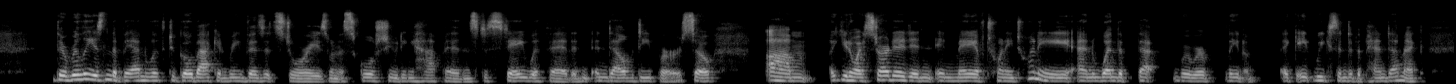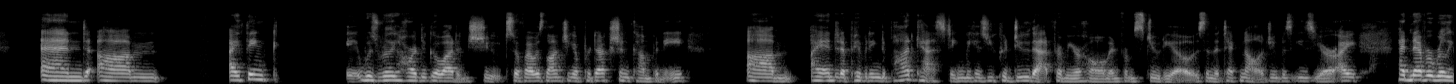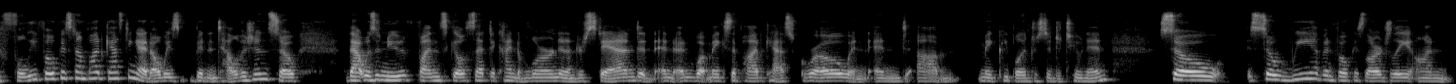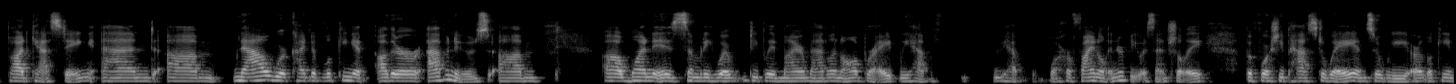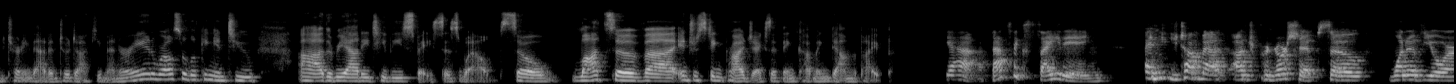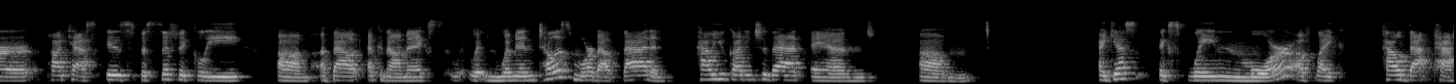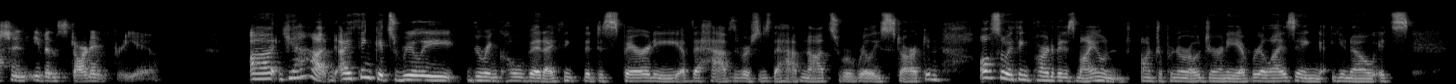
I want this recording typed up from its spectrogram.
there really isn't the bandwidth to go back and revisit stories when a school shooting happens to stay with it and, and delve deeper. So um, you know i started in in may of 2020 and when the that we were you know like eight weeks into the pandemic and um, i think it was really hard to go out and shoot. So if i was launching a production company um, I ended up pivoting to podcasting because you could do that from your home and from studios, and the technology was easier. I had never really fully focused on podcasting. I'd always been in television. So that was a new fun skill set to kind of learn and understand and, and, and what makes a podcast grow and, and um, make people interested to tune in. So so we have been focused largely on podcasting and um, now we're kind of looking at other avenues um, uh, one is somebody who I deeply admire, Madeleine Albright. We have we have her final interview essentially before she passed away. And so we are looking into turning that into a documentary. And we're also looking into uh, the reality tv space as well. So lots of uh, interesting projects i think coming down the pipe. Yeah that's exciting. And you talk about entrepreneurship. So one of your podcasts is specifically um, about economics and women. Tell us more about that and how you got into that and um, I guess explain more of like how that passion even started for you. Uh, yeah, I think it's really during COVID. I think the disparity of the haves versus the have nots were really stark. And also, I think part of it is my own entrepreneurial journey of realizing, you know, it's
